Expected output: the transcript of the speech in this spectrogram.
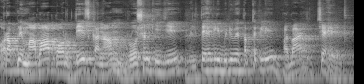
और अपने माँ बाप और देश का नाम रोशन कीजिए। मिलते हैं अगली वीडियो में। तब तक के लिए बाय बाय जय हिंद।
